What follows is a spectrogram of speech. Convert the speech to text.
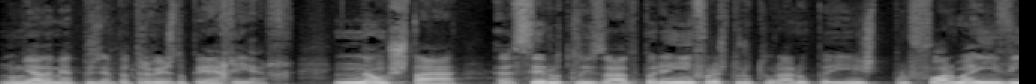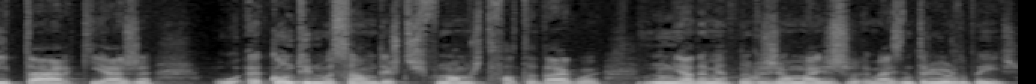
nomeadamente, por exemplo, através do PRR, não está a ser utilizado para infraestruturar o país por forma a evitar que haja a continuação destes fenómenos de falta de água, nomeadamente na região mais, mais interior do país.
